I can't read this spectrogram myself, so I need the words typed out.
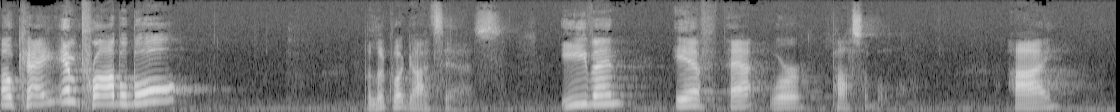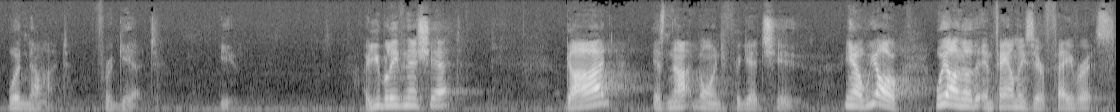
Okay? Improbable. But look what God says. Even if that were possible, I would not forget you. Are you believing this yet? God is not going to forget you. You know, we all we all know that in families there are favorites.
